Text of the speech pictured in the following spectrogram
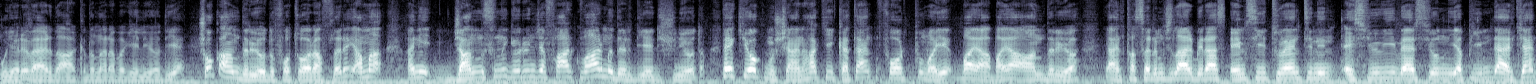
uyarı verdi arkadan araba geliyor diye. Çok andırıyordu fotoğrafları ama hani canlısını görünce fark var mıdır diye düşünüyordum. Pek yokmuş yani hakikaten Ford Puma'yı baya baya andırıyor. Yani tasarımcılar biraz MC20'nin SUV versiyonunu yapayım derken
